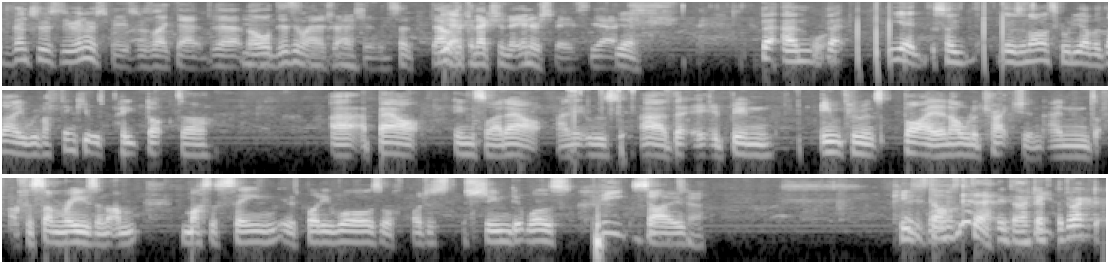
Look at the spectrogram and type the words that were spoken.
Adventures Through Inner Space was like that. The, the old Disneyland attraction. So that was Yeah. a connection to Inner Space. Yeah. Yeah. But um, but yeah. So there was an article the other day with I think it was Pete Docter uh, about Inside Out, and it was uh, that it had been influenced by an old attraction, and for some reason I must have seen it was Body Wars, or I just assumed it was. Pete So- Doctor. Pete His name, isn't it? Doctor. Hey, doctor, the director.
